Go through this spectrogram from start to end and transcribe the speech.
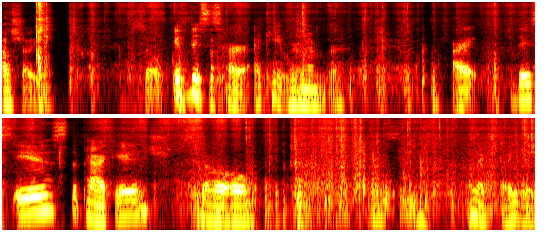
I'll show you. So if this is her, I can't remember. All right. This is the package. So let's see. I'm excited.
